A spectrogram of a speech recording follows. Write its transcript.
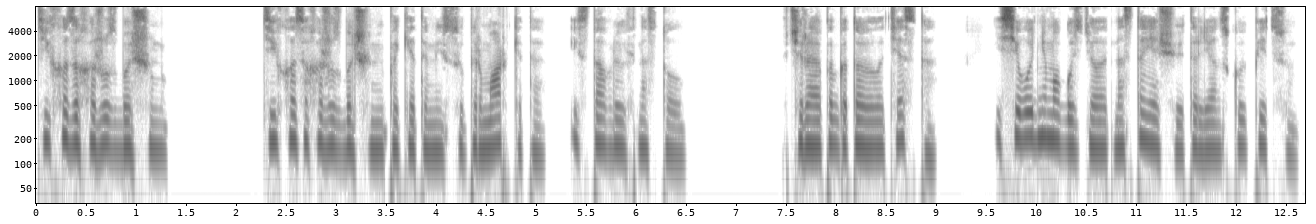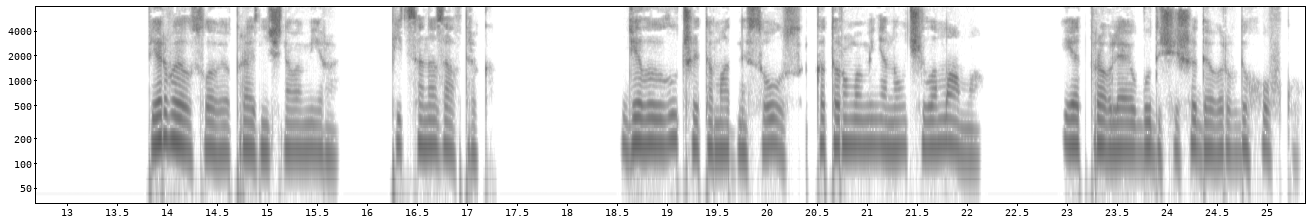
Тихо захожу с большим... Тихо захожу с большими пакетами из супермаркета и ставлю их на стол. Вчера я подготовила тесто, и сегодня могу сделать настоящую итальянскую пиццу. Первое условие праздничного мира — пицца на завтрак. Делаю лучший томатный соус, которому меня научила мама, и отправляю будущий шедевр в духовку.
